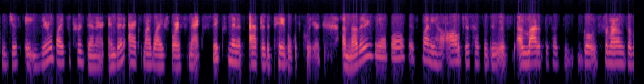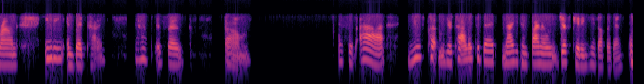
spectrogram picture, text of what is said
who just ate zero bites of her dinner and then asked my wife for a snack six minutes after the table was clear. Another example, it's funny how all of this has to do with a lot of this has to go surrounds around eating and bedtime. it says, um, it says, ah, you've put your toddler to bed. Now you can finally. Just kidding. He's up again.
